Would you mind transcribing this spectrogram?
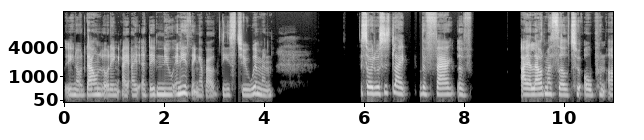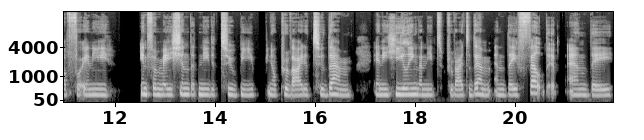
you know downloading i i, I didn't knew anything about these two women. So it was just like the fact of I allowed myself to open up for any information that needed to be, you know, provided to them, any healing that needed to provide to them, and they felt it, and they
